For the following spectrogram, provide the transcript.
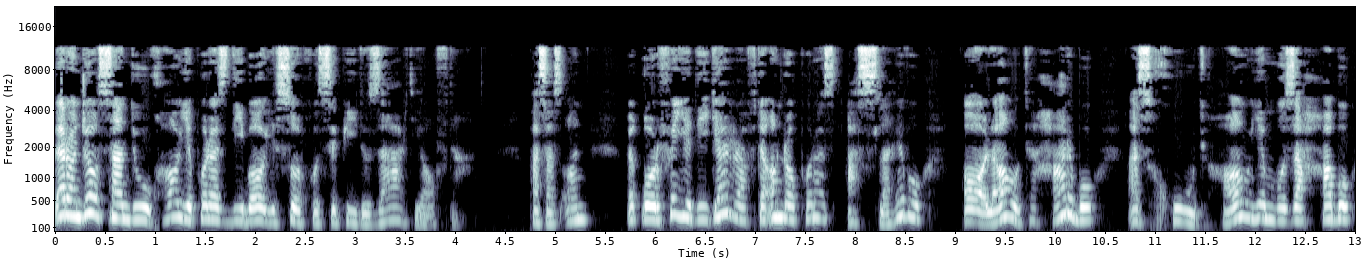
در آنجا صندوق های پر از دیبای سرخ و سپید و زرد یافتند. پس از آن به قرفه دیگر رفته آن را پر از اسلحه و آلات حرب و از خودهای مذهب و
